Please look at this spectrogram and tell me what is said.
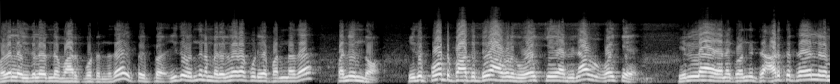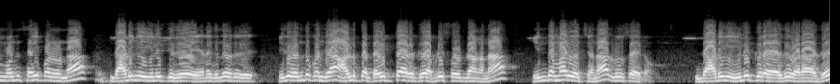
முதல்ல இதுல இருந்து மார்க் போட்டிருந்ததை இப்போ இப்போ இது வந்து நம்ம ரெகுலரா கூடிய பண்ணதை பண்ணியிருந்தோம். இது போட்டு பார்த்துட்டு அவங்களுக்கு ஓகே அப்படின்னா ஓகே இல்ல எனக்கு வந்து அடுத்த ட்ரையல் நம்ம வந்து சரி பண்ணணும்னா இந்த அடிங்க இழுக்குது எனக்கு வந்து ஒரு இது வந்து கொஞ்சம் அழுத்தம் டைட்டா இருக்கு அப்படின்னு சொல்றாங்கன்னா இந்த மாதிரி வச்சோன்னா லூஸ் ஆயிடும் இந்த அடிங்க இழுக்கிற இது வராது.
